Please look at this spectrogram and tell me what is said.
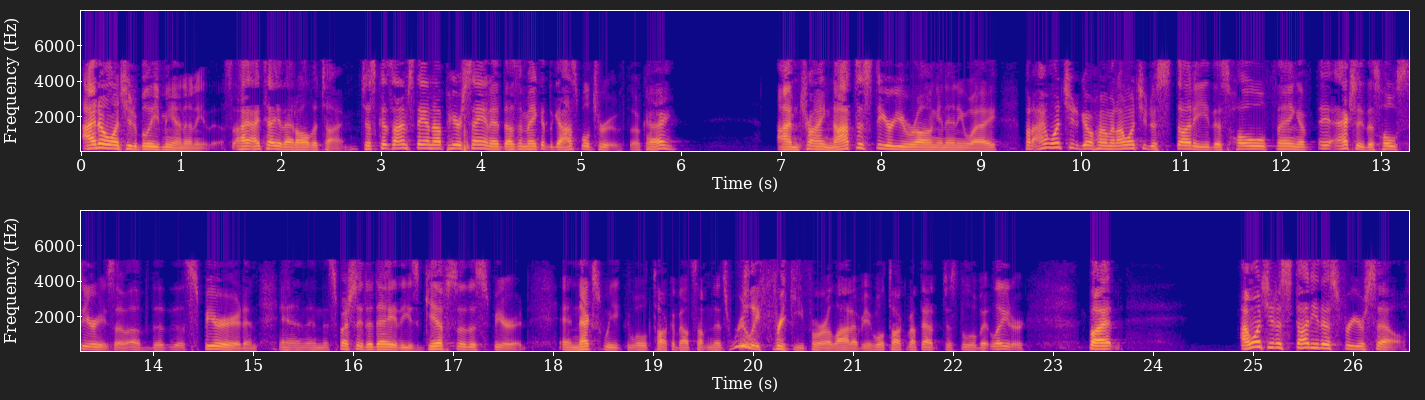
I don't want you to believe me on any of this. I, I tell you that all the time. Just because I'm standing up here saying it doesn't make it the gospel truth, okay? I'm trying not to steer you wrong in any way, but I want you to go home and I want you to study this whole thing of eh, actually this whole series of, of the, the Spirit and, and, and especially today these gifts of the Spirit. And next week we'll talk about something that's really freaky for a lot of you. We'll talk about that just a little bit later. But I want you to study this for yourself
